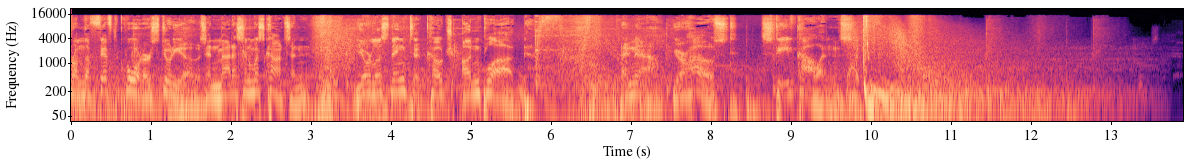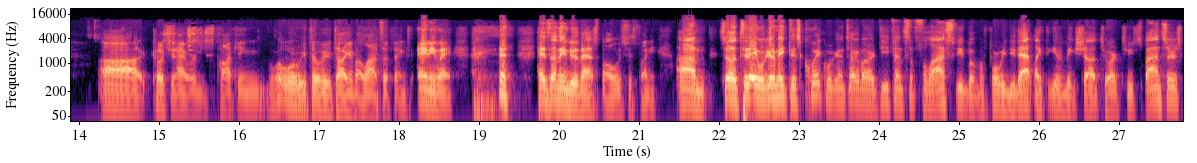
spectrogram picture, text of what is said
From the fifth quarter studios in Madison, Wisconsin, you're listening to Coach Unplugged. And now, your host, Steve Collins. Uh, Coach and I were talking. What were we? We were talking about lots of things. Anyway, has nothing to do with basketball, which is funny. Um, so today we're going to make this quick. We're going to talk about our defensive philosophy. But before we do that, I'd like to give a big shout out to our two sponsors.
